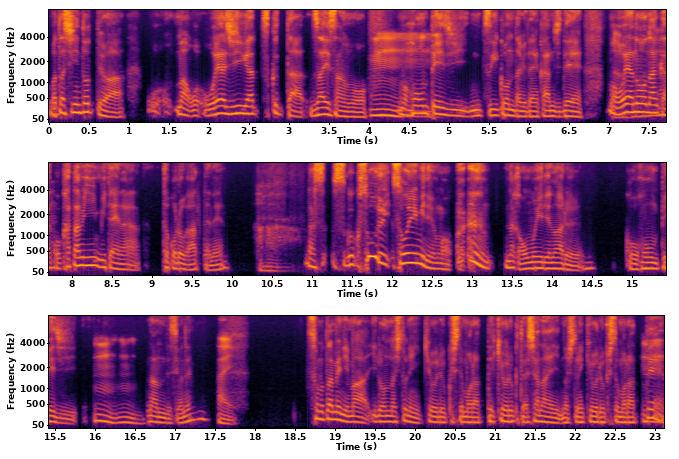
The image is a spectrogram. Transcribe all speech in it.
私にとっては、おまあ、お親父が作った財産を、うんまあ、ホームページにつぎ込んだみたいな感じで、まあ、親のなんかこう、形見みたいなところがあってね。あだすすごくそういう、そういう意味でも、なんか思い入れのある、こう、ホームページーうんうん。なんですよね。はい。そのために、まあ、いろんな人に協力してもらって、協力というか、社内の人に協力してもらって、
